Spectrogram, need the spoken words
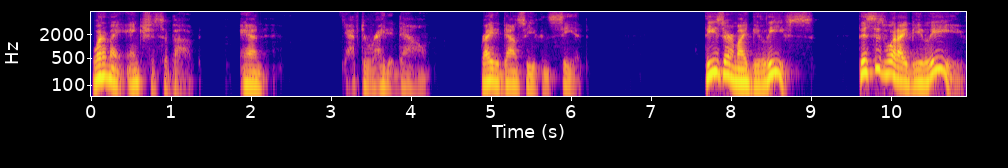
What am I anxious about? And you have to write it down. Write it down so you can see it. These are my beliefs. This is what I believe.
